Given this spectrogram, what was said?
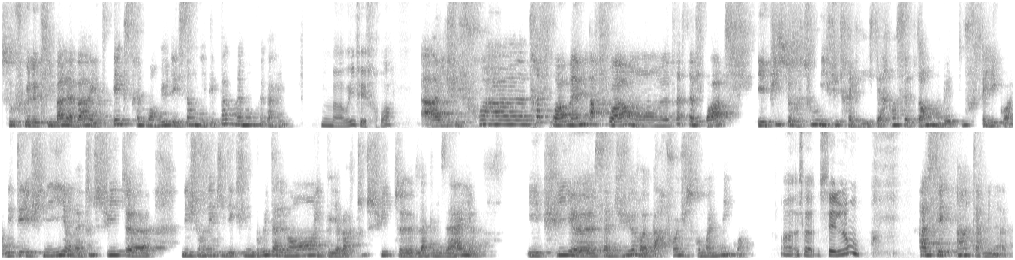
Sauf que le climat là-bas est extrêmement rude et ça, on n'y était pas vraiment préparé. Bah oui, il fait froid. Ah, il fait froid, très froid même parfois, très très froid. Et puis surtout, il fait très gris. C'est-à-dire qu'en septembre, ben, ça y est quoi, l'été est fini, on a tout de suite euh, les journées qui déclinent brutalement, il peut y avoir tout de suite euh, de la grisaille. Et puis euh, ça dure parfois jusqu'au mois de mai quoi. c'est long. Ah, c'est interminable,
